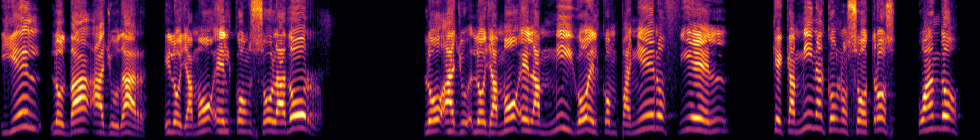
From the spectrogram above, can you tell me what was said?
y Él los va a ayudar. Y lo llamó el consolador. Lo, lo llamó el amigo, el compañero fiel que camina con nosotros cuando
